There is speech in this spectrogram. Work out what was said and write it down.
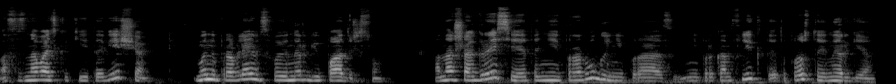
осознавать какие-то вещи, мы направляем свою энергию по адресу. А наша агрессия это не про ругань, не про, не про конфликт, это просто энергия.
